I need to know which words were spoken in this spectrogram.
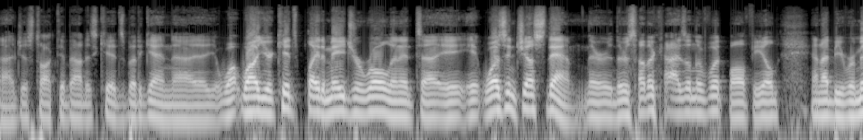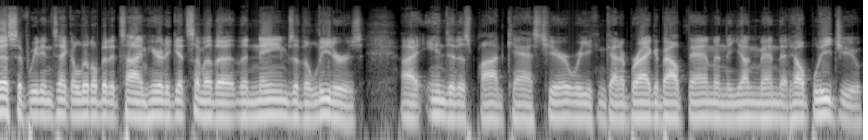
uh, just talked about his kids, but again, uh, while your kids played a major role in it, uh, it, it, wasn't just them. There, there's other guys on the football field, and I'd be remiss if we didn't take a little bit of time here to get some of the, the names of the leaders uh, into this podcast here, where you can kind of brag about them and the young men that help lead you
